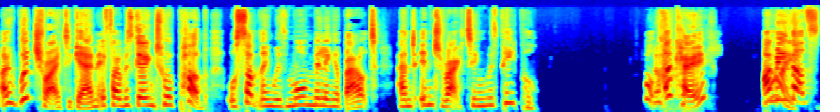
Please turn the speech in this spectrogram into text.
I would try it again if I was going to a pub or something with more milling about and interacting with people. Well, okay. I mean, that's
